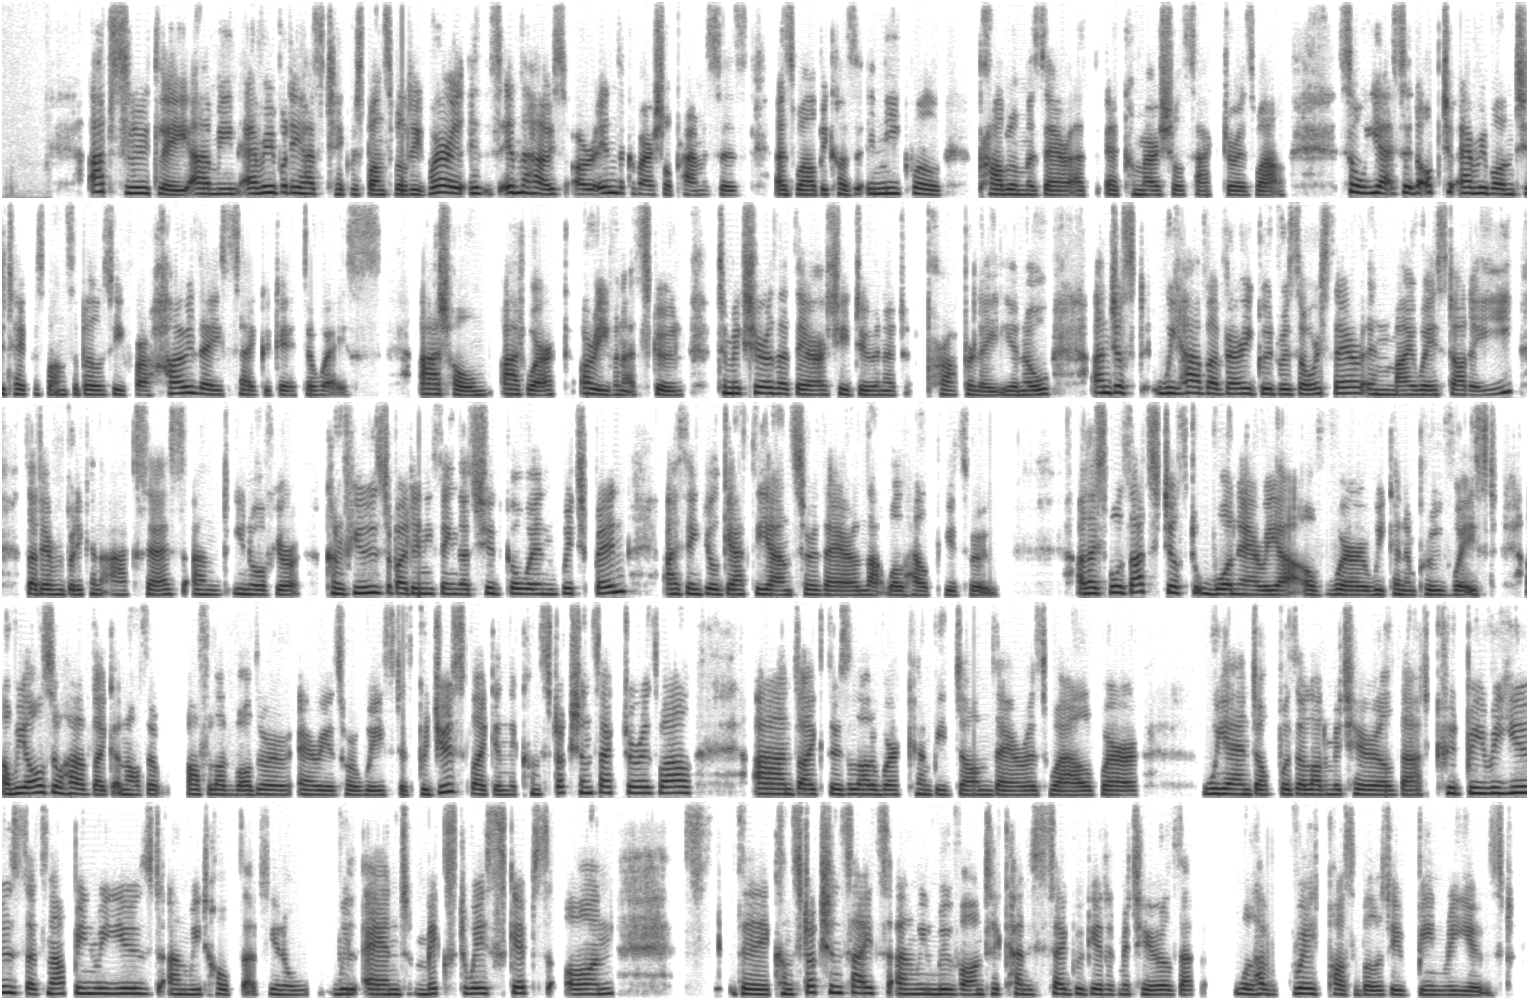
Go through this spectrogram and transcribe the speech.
Absolutely. I mean, everybody has to take responsibility, where it's in the house or in the commercial premises as well, because an equal problem is there at a commercial sector as well. So, yes, it's up to everyone to take responsibility for how they segregate their waste at home, at work, or even at school to make sure that they're actually doing it properly, you know. And just we have a very good resource there in mywaste.ie that everybody can access. And, you know, if you're confused about anything that should go in which bin, I think you'll get the answer there and that will help you through. And I suppose that's just one area of where we can improve waste. And we also have like another awful lot of other areas where waste is produced, like in the construction sector as well. And like there's a lot of work can be done there as well, where we end up with a lot of material that could be reused that's not being reused and we'd hope that you know we'll end mixed waste skips on the construction sites and we'll move on to kind of segregated materials that will have great possibility of being reused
